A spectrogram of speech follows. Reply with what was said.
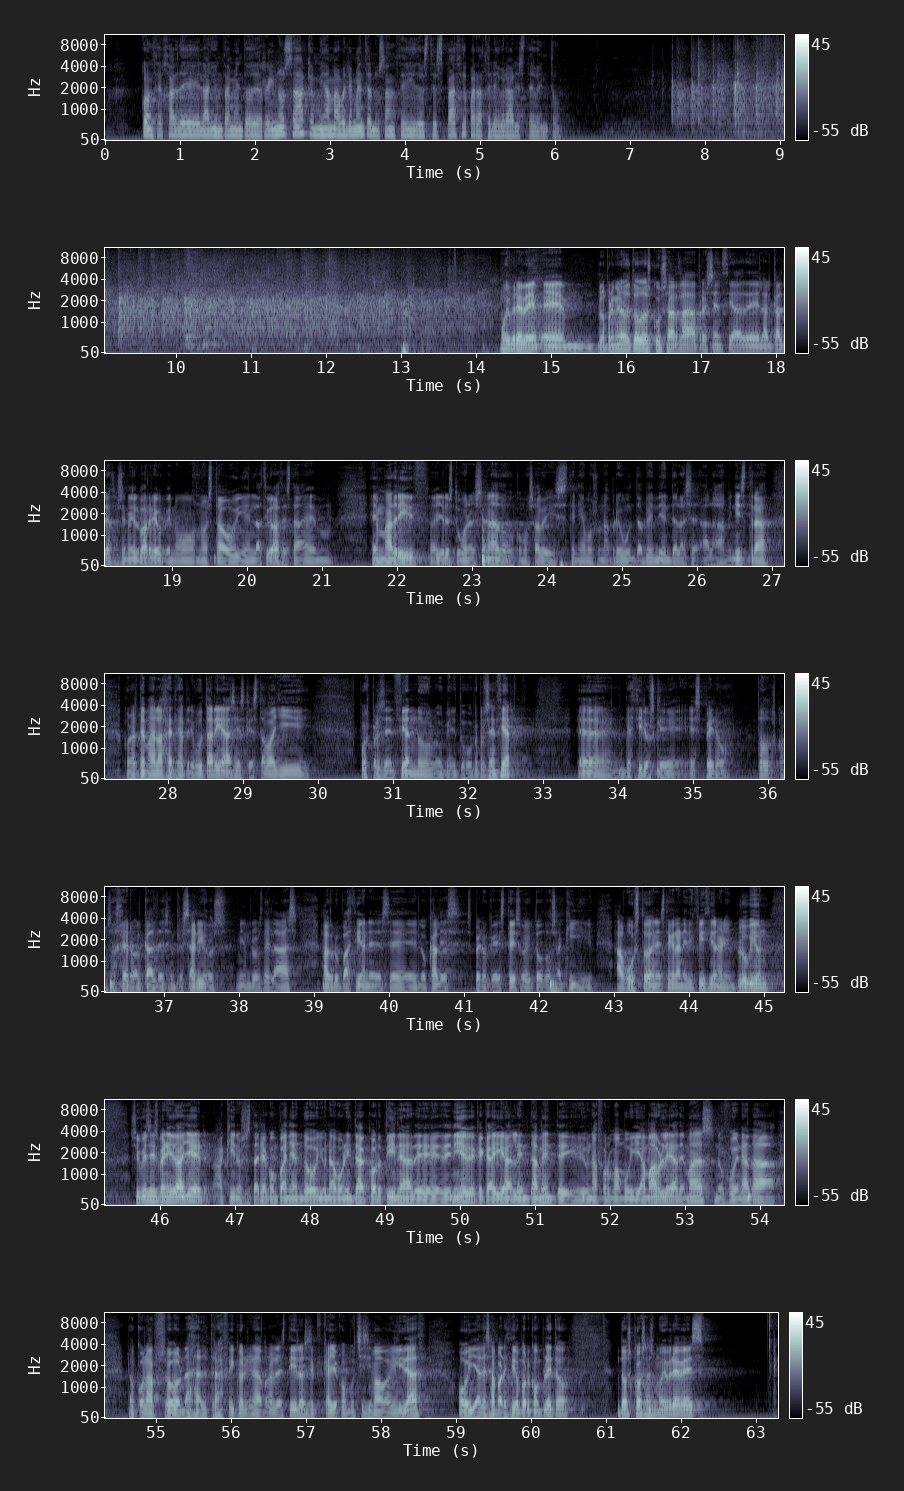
concejal del Ayuntamiento de Reynosa, que muy amablemente nos han cedido este espacio para celebrar este evento. Muy breve. Eh, lo primero de todo, excusar la presencia del alcalde José Miguel Barrio, que no, no está hoy en la ciudad, está en, en Madrid. Ayer estuvo en el Senado, como sabéis, teníamos una pregunta pendiente a la, ministra con el tema de la agencia tributaria, así es que estaba allí pues presenciando lo que tuvo que presenciar. Eh, deciros que espero todos, consejeros, alcaldes, empresarios, miembros de las agrupaciones eh, locales, espero que estéis hoy todos aquí a gusto en este gran edificio, en el Impluvium. Si hubieseis venido ayer, aquí nos estaría acompañando hoy una bonita cortina de, nieve que caía lentamente y de una forma muy amable. Además, no fue nada, no colapsó nada el tráfico ni nada por el estilo, así que cayó con muchísima movilidad. Hoy ha desaparecido por completo. Dos cosas muy breves.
